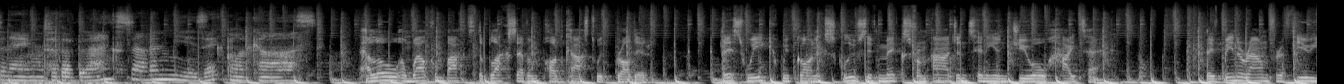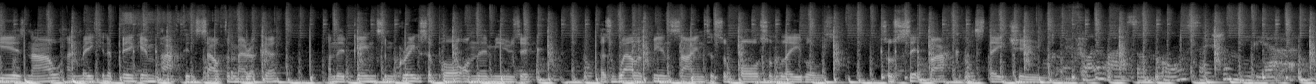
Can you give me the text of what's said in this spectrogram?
listening to the Black 7 Music Podcast. Hello and welcome back to the Black 7 Podcast with Brodir. This week we've got an exclusive mix from Argentinian duo Hi-Tek. They've been around for a few years now and making a big impact in South America, and they've gained some great support on their music, as well as being signed to some awesome labels. So sit back and stay tuned. Follow us on all social media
